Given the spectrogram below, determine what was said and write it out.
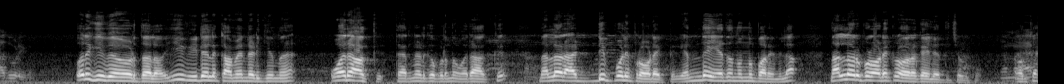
അത് വിളിക്കും ഒരു ഗിവ് അവ കൊടുത്താലോ? ഈ വീഡിയോയിൽ കമന്റ് അടിക്കുന്ന ഒരാൾക്ക് തിരഞ്ഞെടുക്കപ്പെടുന്ന ഒരാൾക്ക് നല്ലൊരു അടിപൊളി പ്രോഡക്റ്റ് എന്താ ഏതെന്നൊന്നും പറയുന്നില്ല. നല്ലൊരു പ്രോഡക്റ്റ് ഓരോ കയ്യിൽ എത്തിച്ചു കൊടുക്കും. ഓക്കെ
